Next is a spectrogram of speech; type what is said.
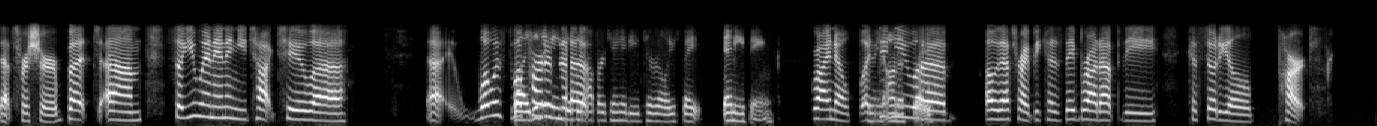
that's for sure. But um, so you went in and you talked to uh, uh, what was well, what I part of the? the opportunity to really say anything. well, I know, but mean, didn't you? Uh, oh, that's right, because they brought up the custodial part.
